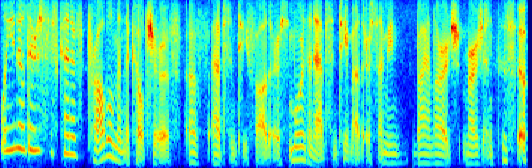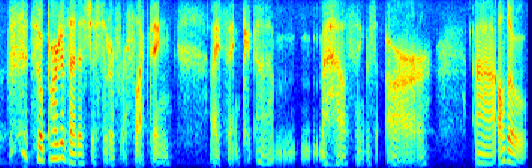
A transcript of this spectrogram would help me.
Well, you know, there's this kind of problem in the culture of of absentee fathers, more than absentee mothers. I mean, by a large margin. So, so part of that is just sort of reflecting, I think, um, how things are. Uh, although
